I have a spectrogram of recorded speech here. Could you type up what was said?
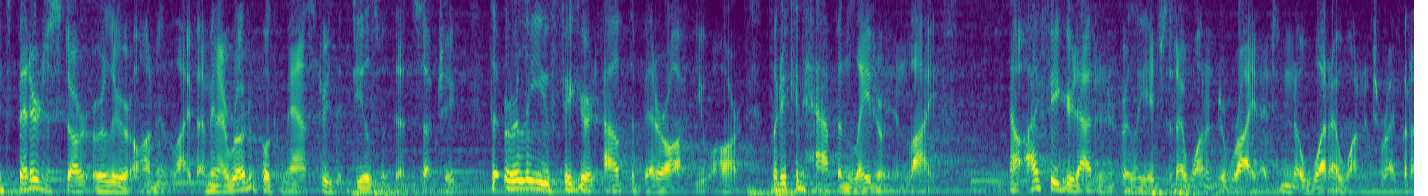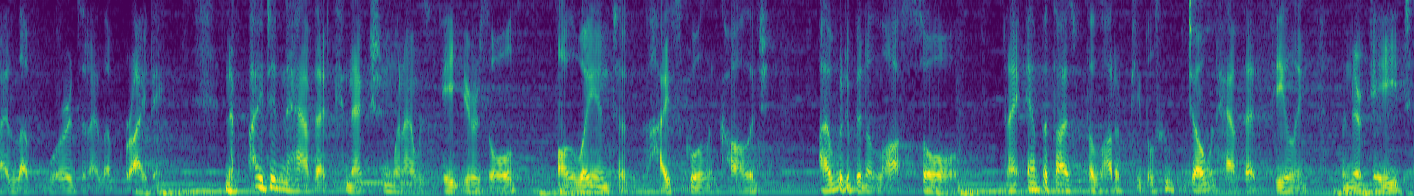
It's better to start earlier on in life. I mean, I wrote a book, Mastery, that deals with that subject. The earlier you figure it out, the better off you are. But it can happen later in life. Now, I figured out at an early age that I wanted to write. I didn't know what I wanted to write, but I loved words and I loved writing. And if I didn't have that connection when I was eight years old, all the way into high school and college, I would have been a lost soul. And I empathize with a lot of people who don't have that feeling when they're eight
